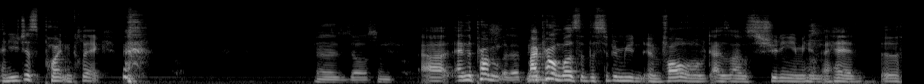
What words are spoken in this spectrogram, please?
And you just point and click. That is awesome. Uh, and the problem, Would my problem was that the super mutant evolved as I was shooting him in the head. Ugh.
